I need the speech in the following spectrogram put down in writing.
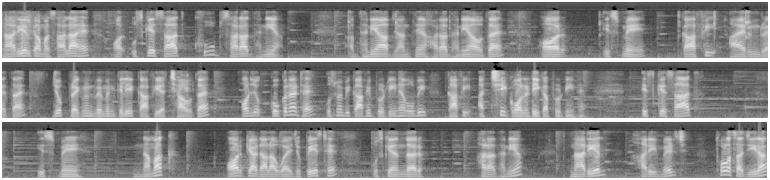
नारियल का मसाला है और उसके साथ खूब सारा धनिया। अब धनिया आप जानते हैं, हरा धनिया होता है और इसमें काफ़ी आयरन रहता है, जो प्रेग्नेंट वेमेन के लिए काफ़ी अच्छा होता है और जो कोकोनट है, उसमें भी काफ़ी प्रोटीन है, वो भी काफ़ी अच्छी क्वालिटी का प्रोटीन है। इसके साथ इसमें नमक और क्या डाला हुआ है, जो पेस्ट है, उसके अंदर हरा धनिया, नारियल, हरी मिर्च, थोड़ा सा जीरा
